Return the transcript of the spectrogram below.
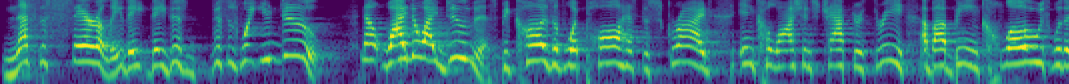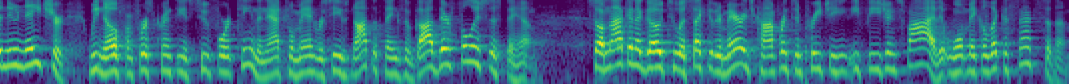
necessarily, they, they just, this is what you do. Now, why do I do this? Because of what Paul has described in Colossians chapter 3 about being clothed with a new nature. We know from 1 Corinthians 2:14 the natural man receives not the things of God, they're foolishness to him. So I'm not going to go to a secular marriage conference and preach Ephesians 5. It won't make a lick of sense to them.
